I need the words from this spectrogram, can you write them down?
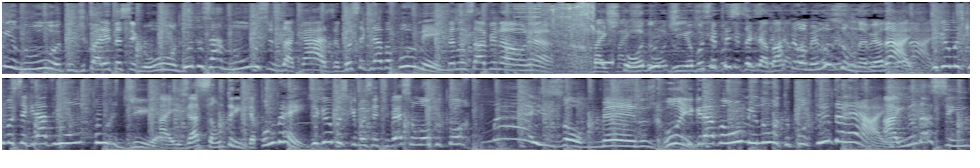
minuto, de 40 segundos, quantos anúncios da casa você grava por mês? Você não sabe não, né? Mas todo dia você precisa gravar pelo menos um, não é verdade? Digamos que você grave um por dia. Aí já são 30 por mês. Digamos que você tivesse um locutor mais ou menos ruim que grava um minuto por 30 reais. Ainda assim,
